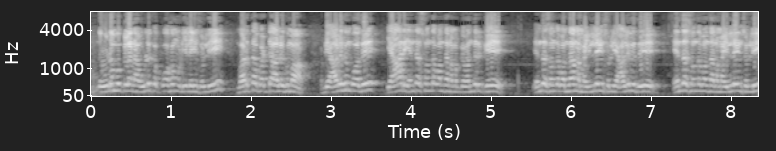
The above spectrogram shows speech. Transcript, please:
இந்த உடம்புக்குள்ள நான் உள்ளுக்க போக முடியலன்னு சொல்லி வருத்தப்பட்டு அழுகுமா அப்படி அழுகும் போது யார் எந்த சொந்த பந்தம் நமக்கு வந்திருக்கு? எந்த சொந்த பந்தம் நம்ம இல்லைன்னு சொல்லி அழுகுது? எந்த சொந்த பந்தம் நம்ம இல்லைன்னு சொல்லி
